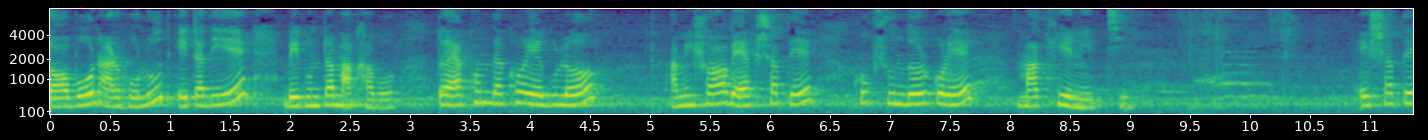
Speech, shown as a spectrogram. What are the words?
লবণ আর হলুদ, এটা দিয়ে বেগুনটা মাখাবো। তো এখন দেখো এগুলো আমি সব একসাথে খুব সুন্দর করে মাখিয়ে নিচ্ছি। এর সাথে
